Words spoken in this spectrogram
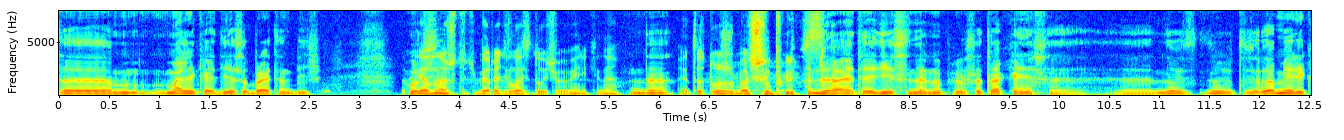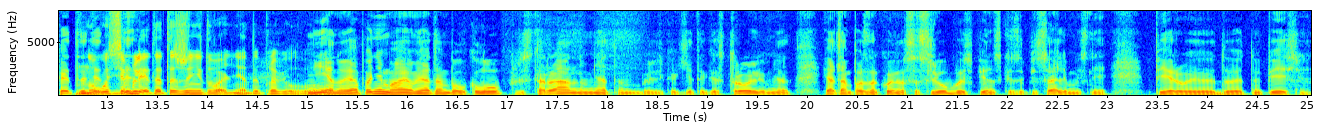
э, маленькая Одесса, Брайтон-Бич. Вот Я знаю, что у тебя родилась дочь в Америке, да? Да. Это тоже большой плюс. Да, это единственный, наверное, плюс. А так, конечно, э, ну, ну, Америка это... Ну, где-то- 8 лет, это же не два дня ты провел. Не, ну я понимаю, у меня там был клуб, ресторан, у меня там были какие-то гастроли, у меня, я там познакомился с Любой Успенской, записали мы с ней первую дуэтную песню.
